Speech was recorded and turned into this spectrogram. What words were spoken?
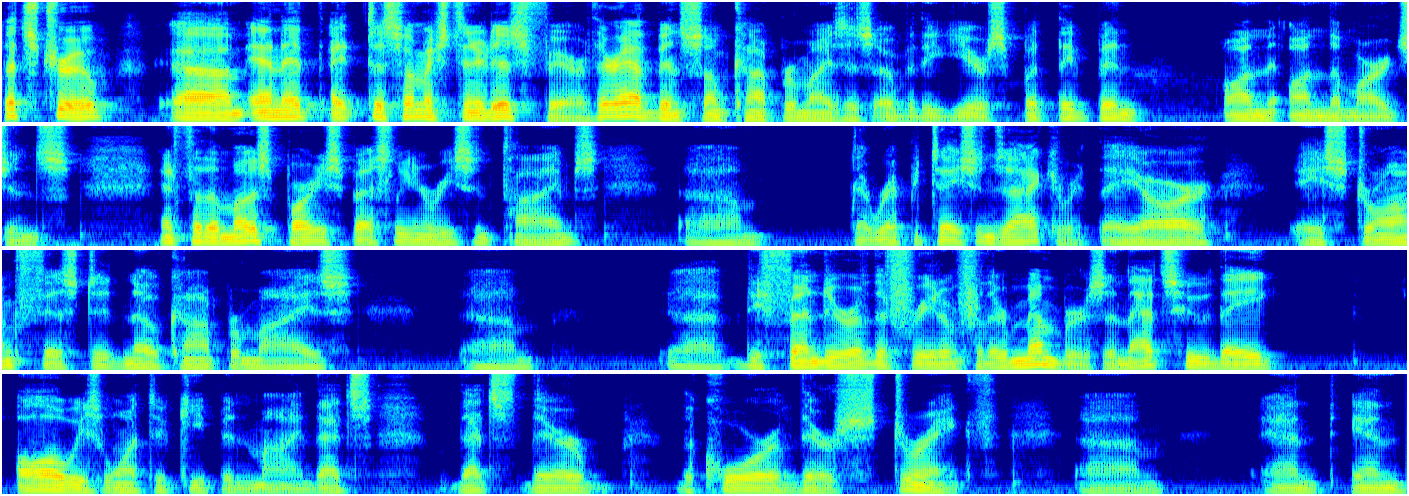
That's true, um, and it, it, to some extent, it is fair. There have been some compromises over the years, but they've been on the, on the margins. And for the most part, especially in recent times, um, their reputation's accurate. They are a strong-fisted, no compromise um, uh, defender of the freedom for their members, and that's who they always want to keep in mind. That's that's their the core of their strength, um, and and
